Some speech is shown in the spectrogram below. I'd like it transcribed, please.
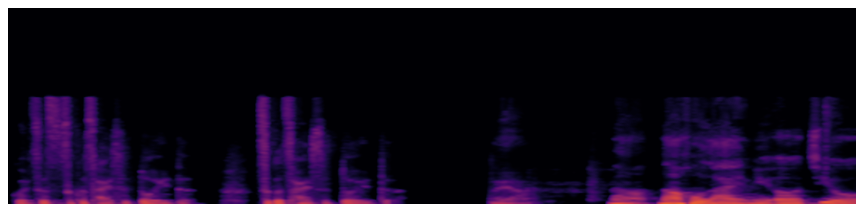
各位，这这个才是对的，这个才是对的，对呀。那那后来女儿就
